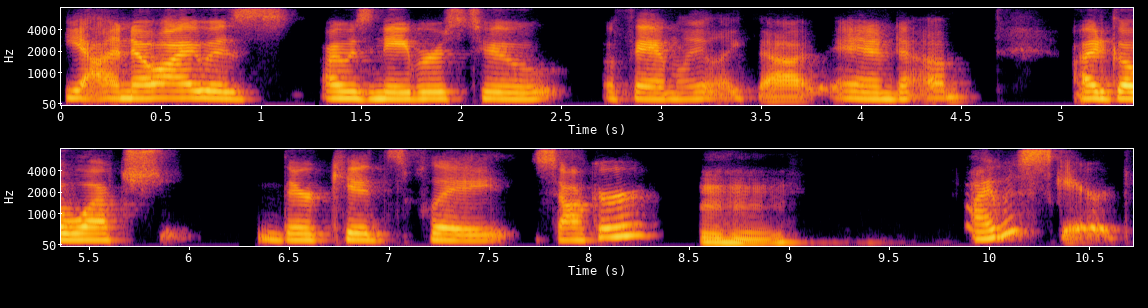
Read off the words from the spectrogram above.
Yeah, I know I was I was neighbors to a family like that. And um, I'd go watch their kids play soccer. hmm I was scared.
